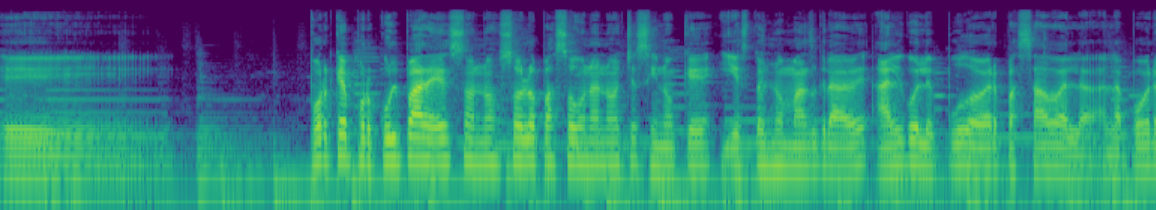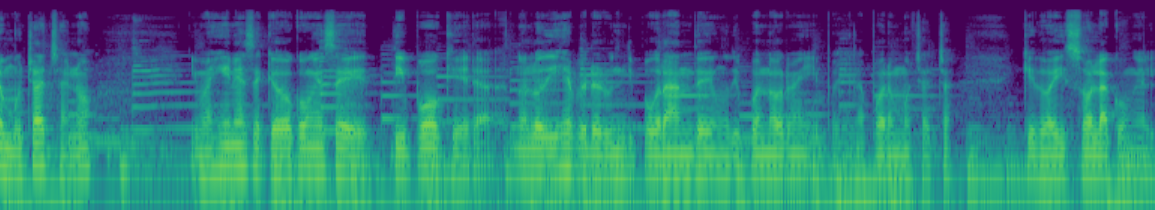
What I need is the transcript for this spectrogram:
Eh, porque por culpa de eso no solo pasó una noche, sino que, y esto es lo más grave, algo le pudo haber pasado a la, a la pobre muchacha, ¿no? Imagínense, quedó con ese tipo que era, no lo dije, pero era un tipo grande, un tipo enorme y pues la pobre muchacha quedó ahí sola con él.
